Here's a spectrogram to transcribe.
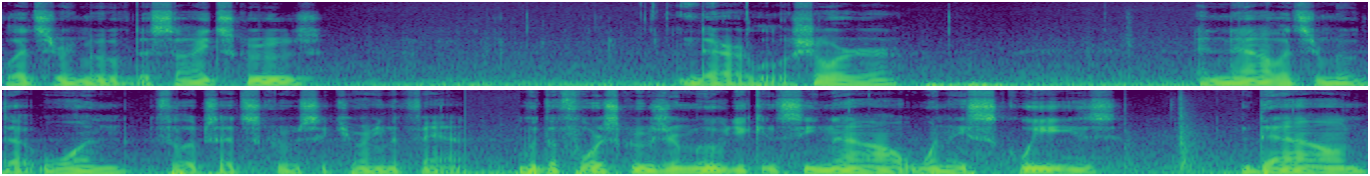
let's remove the side screws. They're a little shorter. And now let's remove that one Phillips head screw securing the fan. With the four screws removed, you can see now when I squeeze down,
